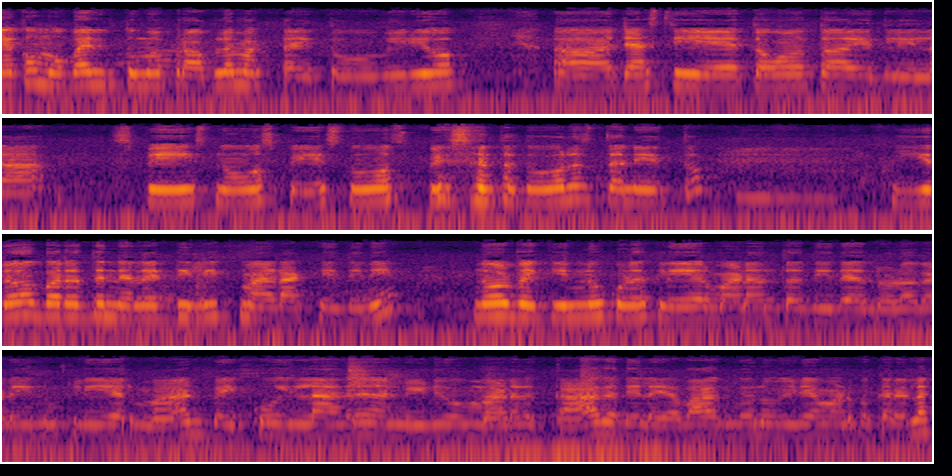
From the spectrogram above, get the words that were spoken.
ಯಾಕೋ ಮೊಬೈಲ್ ತುಂಬ ಪ್ರಾಬ್ಲಮ್ ಆಗ್ತಾ ಇತ್ತು. ವಿಡಿಯೋ ಜಾಸ್ತಿ ತಗೊಳ್ತಾ ಇರಲಿಲ್ಲ. Space no space no space ಅಂತ ತೋರಿಸ್ತಾನೆ ಇತ್ತು. ಇರೋ ಬರೋದನ್ನೆಲ್ಲ ಡಿಲೀಟ್ ಮಾಡಾಕಿದ್ದೀನಿ. ನೋಡ್ಬೇಕು, ಇನ್ನೂ ಕೂಡ ಕ್ಲಿಯರ್ ಇದೆ. ಅದರೊಳಗಡೆ ಇನ್ನೂ ಕ್ಲಿಯರ್ ಮಾಡಬೇಕು. ಇಲ್ಲ ಅಂದರೆ ನಾನು ವಿಡಿಯೋ ಮಾಡೋದಕ್ಕಾಗೋದಿಲ್ಲ. ಯಾವಾಗಲೂ ವಿಡಿಯೋ ಮಾಡ್ಬೇಕಾರೆಲ್ಲ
